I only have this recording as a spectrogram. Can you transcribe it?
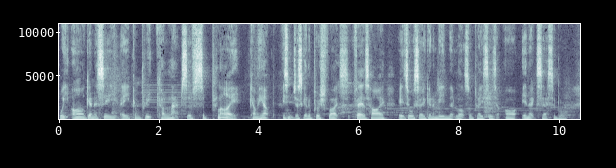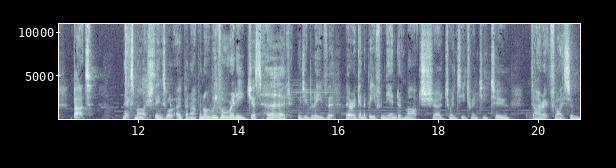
we are going to see a complete collapse of supply coming up. Isn't just going to push flights fares high, it's also going to mean that lots of places are inaccessible. But next March things will open up, and we've already just heard, would you believe, that there are going to be from the end of March uh, 2022 direct flights from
